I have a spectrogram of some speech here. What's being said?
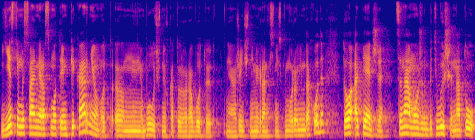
Если мы с вами рассмотрим пекарню, вот, эм, булочную, в которой работают э, женщины-иммигранты с низким уровнем дохода, то, опять же, цена может быть выше на ту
